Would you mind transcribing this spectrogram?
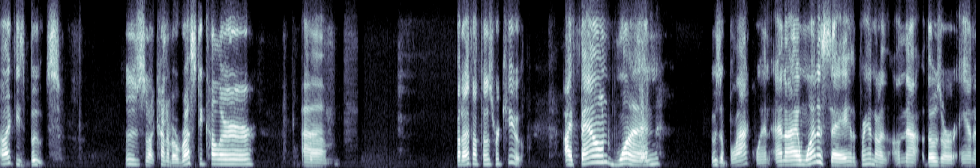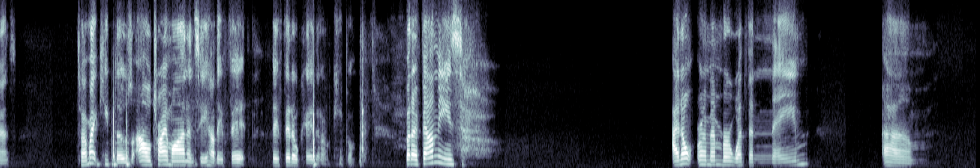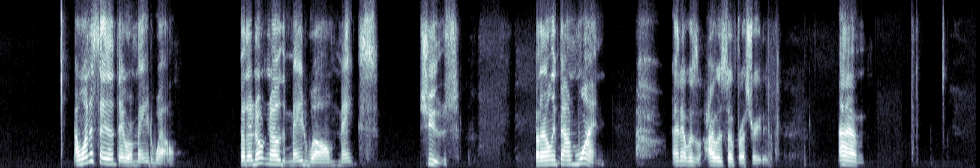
I like these boots. This is like kind of a rusty color. Um, but I thought those were cute. I found one. It was a black one, and I want to say the brand on, on that those are Anna's. So I might keep those. I'll try them on and see how they fit. They fit okay, then I'll keep them. But I found these. I don't remember what the name. Um, I want to say that they were Madewell, but I don't know that Madewell makes shoes. But I only found one. And it was I was so frustrated. Um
